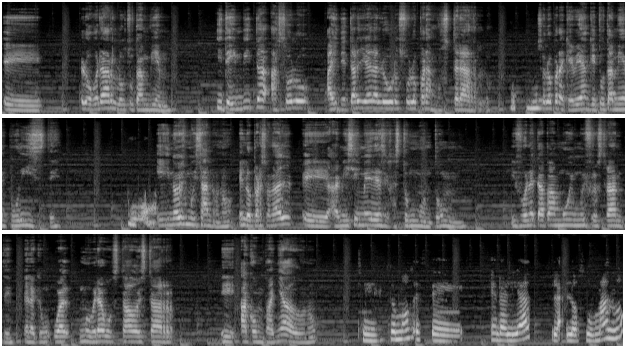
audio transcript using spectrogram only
eh, lograrlo tú también. Y te invita a solo, a intentar llegar al logro solo para mostrarlo. Solo para que vean que tú también pudiste. Y no es muy sano, ¿no? En lo personal, a mí sí me desgastó un montón. Y fue una etapa muy, muy frustrante en la que igual me hubiera gustado estar acompañado, ¿no? Sí, somos, este, en realidad, los humanos,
